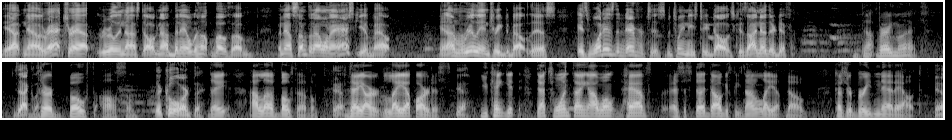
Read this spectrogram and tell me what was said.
Yeah, now Rat Trap, really nice dog, and I've been able to hunt both of them. But now something I want to ask you about, and I'm really intrigued about this, is what is the differences between these two dogs? Because I know they're different. Not very much. Exactly. They're both awesome. They're cool, aren't they? They, I love both of them. Yeah. They are layup artists. Yeah. You can't get. That's one thing I won't have as a stud dog if he's not a layup dog, because they're breeding that out. Yeah.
